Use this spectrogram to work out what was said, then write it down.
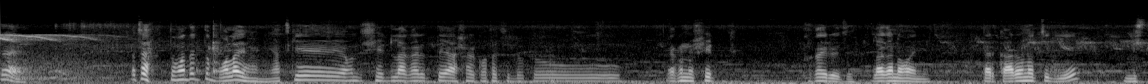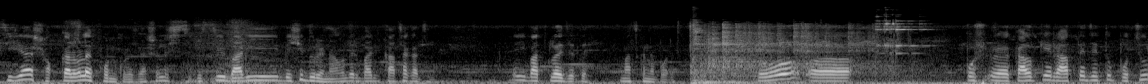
তাই? আচ্ছা তোমাদের তো বলাই হয়নি। আজকে আমাদের শেড লাগাতে আসার কথা ছিল, তো এখনও শেড ফাঁকাই রয়েছে, লাগানো হয়নি। তার কারণ হচ্ছে গিয়ে মিস্ত্রিরা সকালবেলায় ফোন করেছে। আসলে মিস্ত্রির বাড়ি বেশি দূরে না, আমাদের বাড়ির কাছাকাছি। এই বাতকুলায় যেতে, মাঝখানে পড়ে। তো কালকে রাতে যেহেতু প্রচুর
